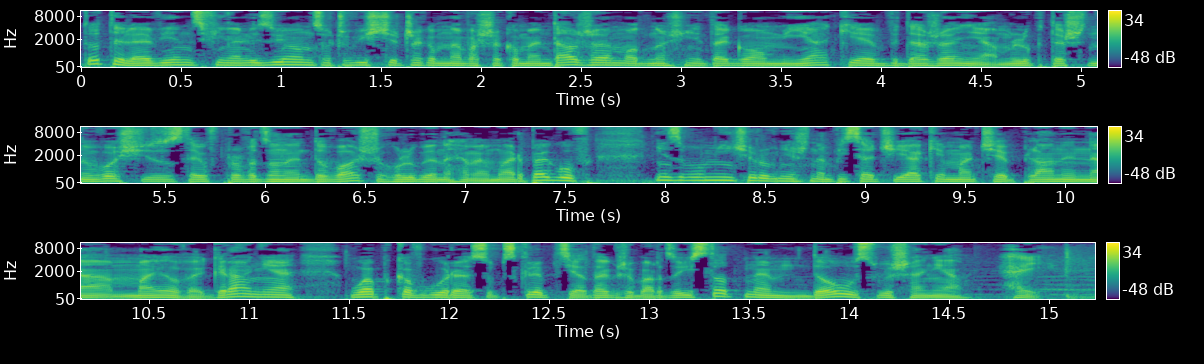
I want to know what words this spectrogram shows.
To tyle, więc finalizując, oczywiście czekam na Wasze komentarze odnośnie tego, jakie wydarzenia lub też nowości zostały wprowadzone do Waszych ulubionych MMORPGów. Nie zapomnijcie również napisać, jakie macie plany na majowe granie. Łapka w górę, subskrypcja także bardzo istotne. Do usłyszenia. Hej!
